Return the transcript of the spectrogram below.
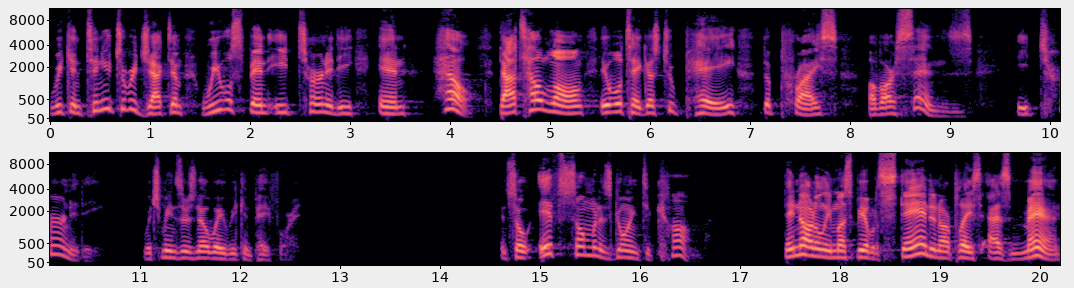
we continue to reject him, we will spend eternity in hell. That's how long it will take us to pay the price of our sins. Eternity, which means there's no way we can pay for it. And so, if someone is going to come, they not only must be able to stand in our place as man,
